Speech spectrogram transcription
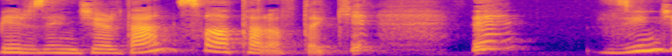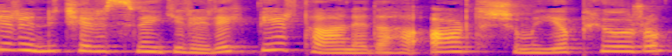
Bir zincirden sağ taraftaki ve zincirin içerisine girerek bir tane daha artışımı yapıyorum.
